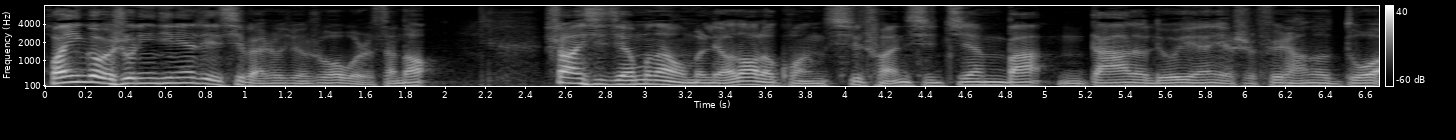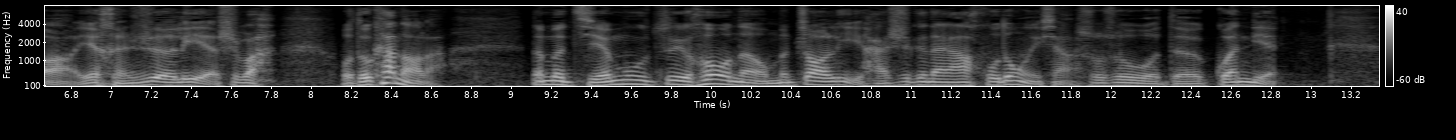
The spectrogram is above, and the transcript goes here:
欢迎各位收听今天这一期《百车全说》，我是三刀。上一期节目呢，我们聊到了广汽传祺 GM 八，大家的留言也是非常的多啊，也很热烈，是吧？我都看到了。那么节目最后呢，我们照例还是跟大家互动一下，说说我的观点。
